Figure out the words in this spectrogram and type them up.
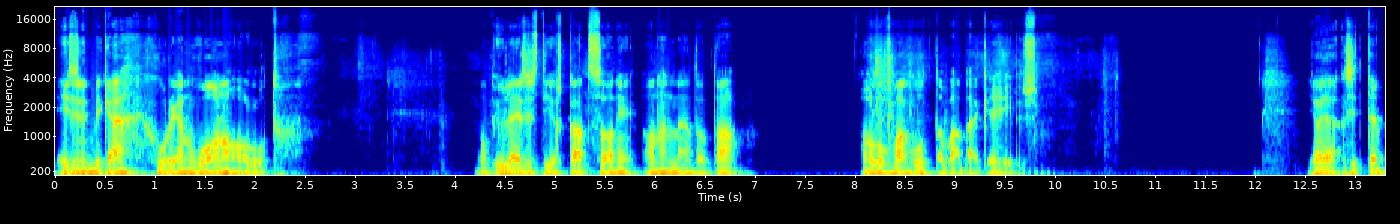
ei se nyt mikään hurjan huono ollut. Mutta yleisesti jos katsoo, niin onhan nämä tota, ollut vakuuttavaa tämä kehitys. Joo ja sitten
